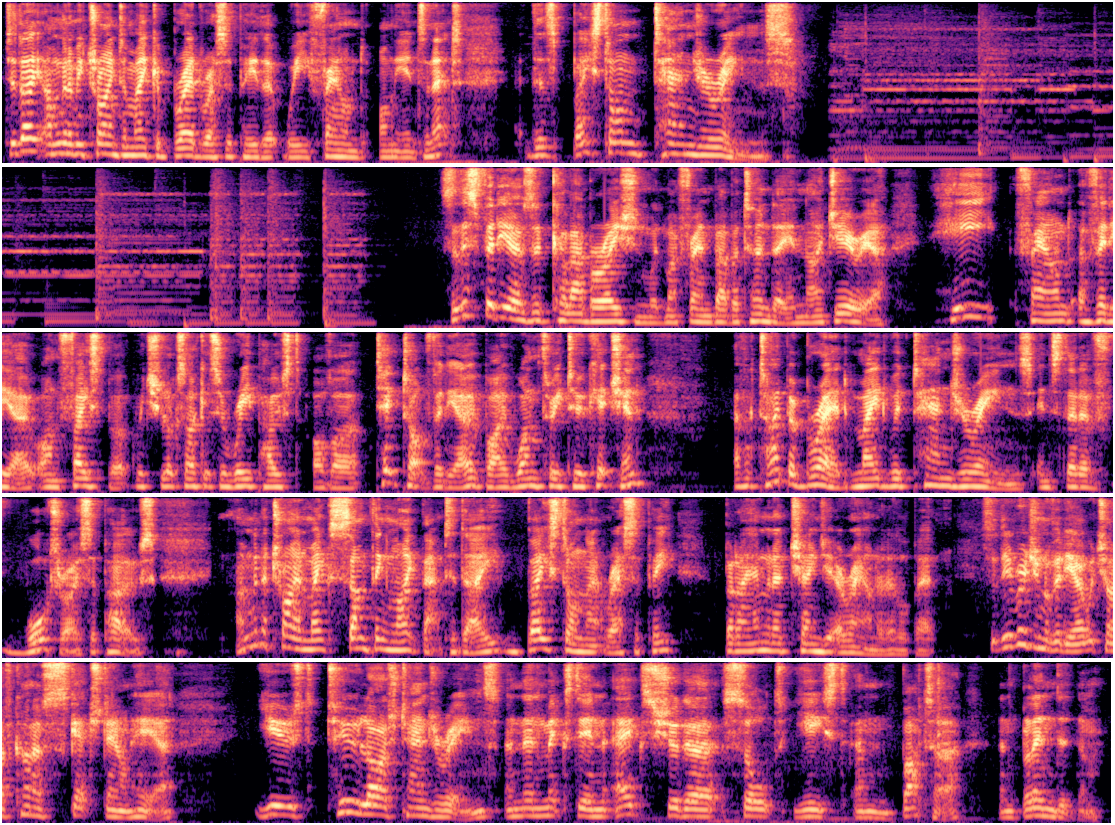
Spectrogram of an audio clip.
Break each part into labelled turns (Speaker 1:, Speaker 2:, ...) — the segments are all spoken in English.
Speaker 1: Today I'm going to be trying to make a bread recipe that we found on the internet that's based on tangerines. So this video is a collaboration with my friend Babatunde in Nigeria. He found a video on Facebook which looks like it's a repost of a TikTok video by 132 Kitchen of a type of bread made with tangerines instead of water, I suppose. I'm going to try and make something like that today based on that recipe, but I am going to change it around a little bit. So the original video, which I've kind of sketched down here, used two large tangerines and then mixed in eggs, sugar, salt, yeast and butter and blended them.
